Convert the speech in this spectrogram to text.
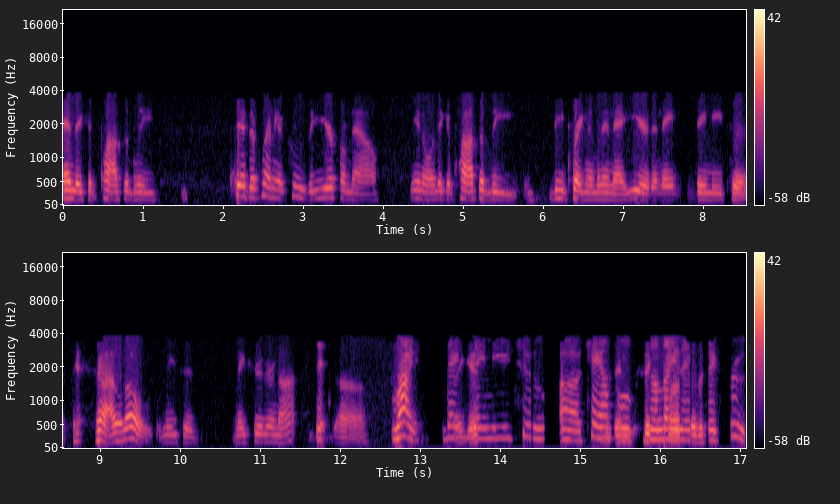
and they could possibly, say if they're planning a cruise a year from now, you know, and they could possibly be pregnant within that year, then they, they need to, I don't know, need to make sure they're not. Uh, Right. They they need to uh cancel, delay their, the- their cruise.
